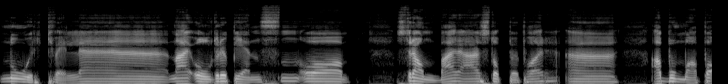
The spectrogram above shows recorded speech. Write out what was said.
Nordkveldet Nei, Oldrup Jensen og Strandberg er stoppepar. Eh, har bomma på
